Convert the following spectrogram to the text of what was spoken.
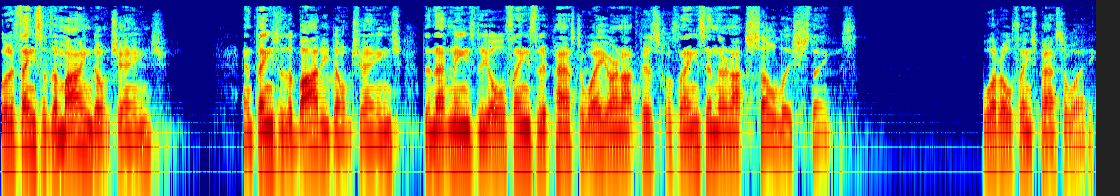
Well, if things of the mind don't change and things of the body don't change, then that means the old things that have passed away are not physical things and they're not soulish things. What old things pass away?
